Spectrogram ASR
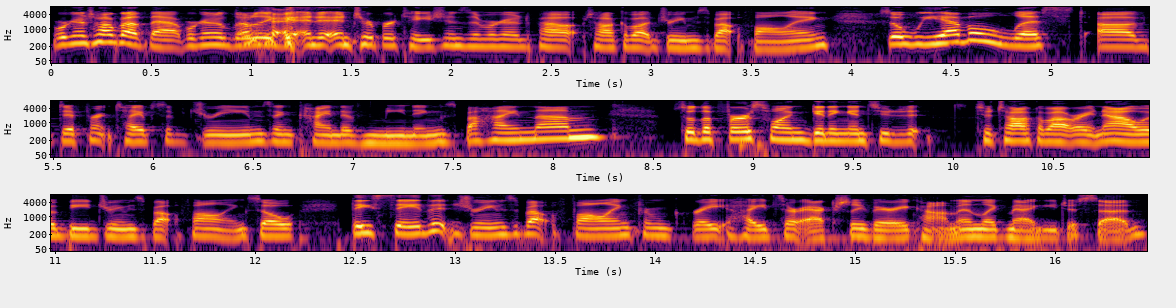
we're gonna talk about that. We're gonna literally Okay. get into interpretations, and we're gonna talk about dreams about falling. So we have a list of different types of dreams and kind of meanings behind them. So the first one, getting into to, to talk about right now, would be dreams about falling. So they say that dreams about falling from great heights are actually very common, like Maggie just said.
